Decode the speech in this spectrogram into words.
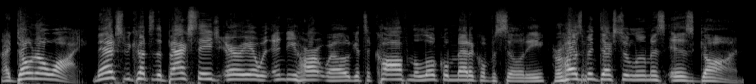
I don't know why. Next, we cut to the backstage area with Indy Hartwell, gets a call from the local medical facility. Her husband, Dexter Lumis, is gone.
